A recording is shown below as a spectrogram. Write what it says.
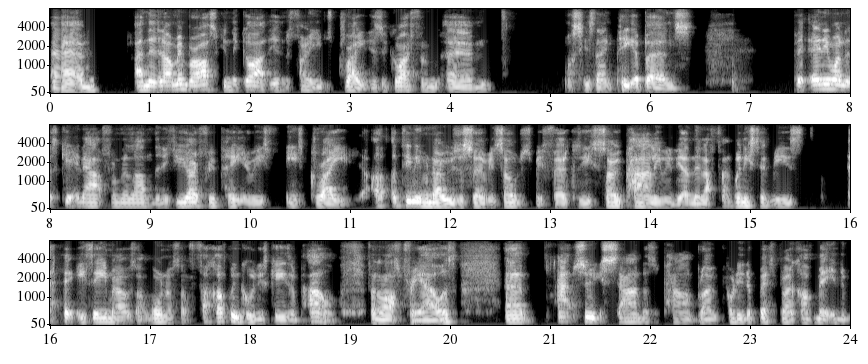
yeah. Um, and then I remember asking the guy at the end of the phone, he was great. There's a guy from um, what's his name? Peter Burns. But anyone that's getting out from the London, if you go through Peter, he's he's great. I, I didn't even know he was a serving soldier to be fair, because he's so pally with you. And then I, when he sent me his his email, I was like, "Warren," I was like, "Fuck, I've been calling this geezer pal for the last three hours." Um, sound as a pound bloke, probably the best bloke I've met. In the,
